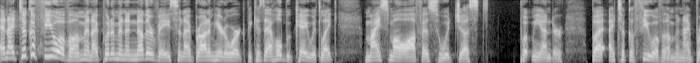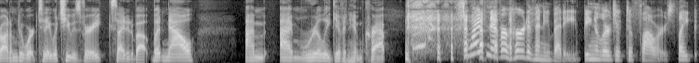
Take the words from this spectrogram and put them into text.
and I took a few of them and I put them in another vase and I brought them here to work because that whole bouquet with like my small office would just put me under. But I took a few of them and I brought them to work today, which he was very excited about. But now I'm I'm really giving him crap. So I've never heard of anybody being allergic to flowers. Like,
